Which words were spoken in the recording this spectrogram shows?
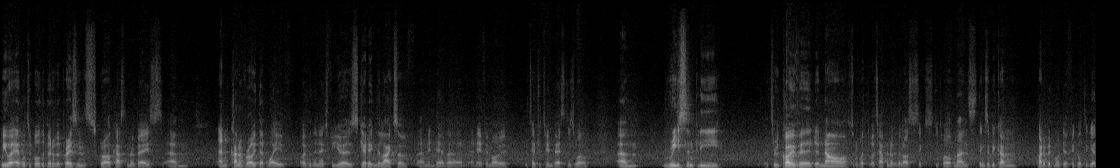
We were able to build a bit of a presence, grow our customer base, um, and kind of rode that wave over the next few years, getting the likes of um, Endeavour and, and FMO, etc., to invest as well. Um, recently, through COVID and now sort of what, what's happened over the last six to 12 months, things have become quite a bit more difficult again.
